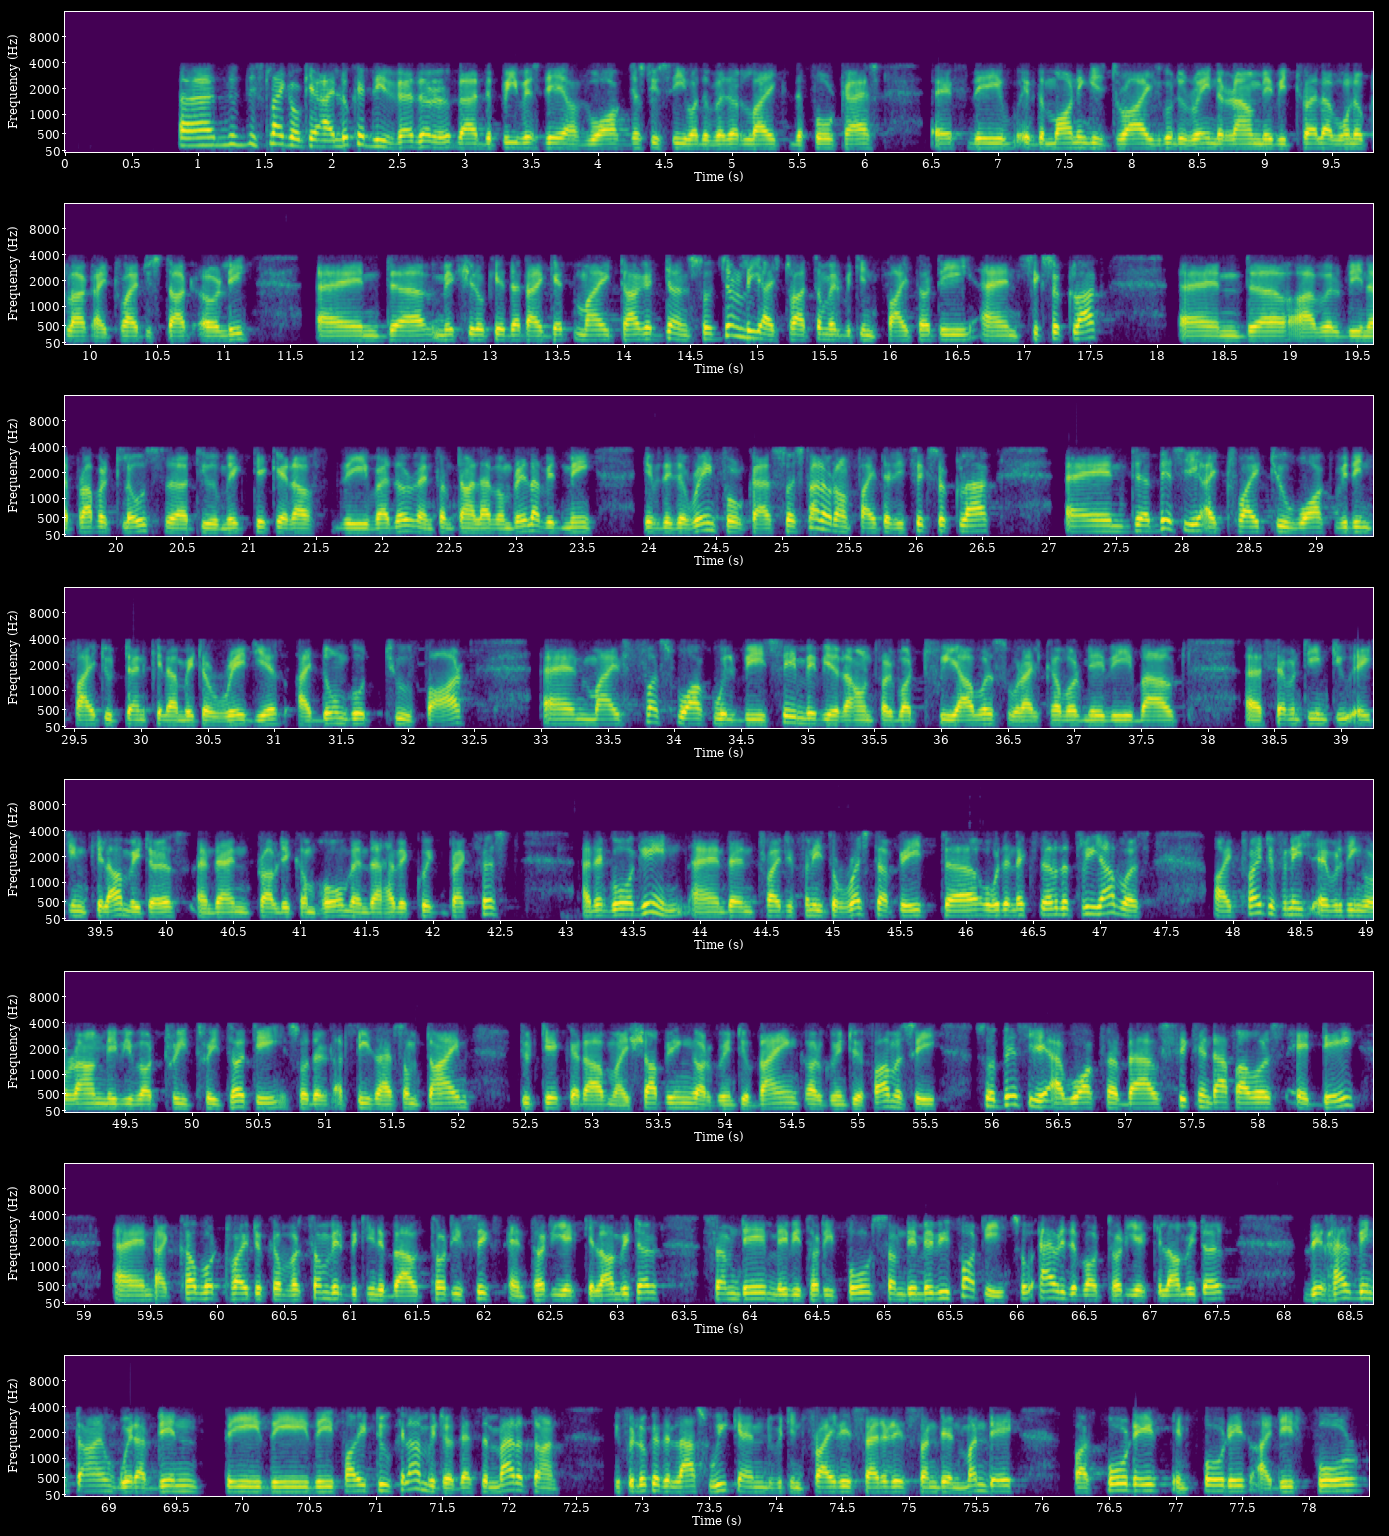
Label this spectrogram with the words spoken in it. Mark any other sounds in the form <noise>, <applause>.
Uh, it's like okay. I look at the weather uh, the previous day I've walked just to see what the weather like, the forecast. If the if the morning is dry, it's going to rain around maybe 12 or 1 o'clock. I try to start early and uh, make sure okay that I get my target done. So generally, I start somewhere between 5:30 and 6 o'clock and uh, I will be in a proper clothes uh, to make take care of the weather. And sometimes I'll have umbrella with me if there's a rain forecast. So I start around 5:30, 6 o'clock, and uh, basically I try to walk within five to 10 kilometer radius. I don't go too far. And my first walk will be, say, maybe around for about three hours, where I'll cover maybe about uh, 17 to 18 kilometers, and then probably come home and then have a quick breakfast, and then go again, and then try to finish the rest of it uh, over the next another three hours. I try to finish everything around maybe about 3, 3.30 so that at least I have some time to take care of my shopping or going to bank or going to a pharmacy. So basically I walk for about six and a half hours a day and I cover, try to cover somewhere between about 36 and 38 kilometers. Some day maybe 34, some day maybe 40. So average about 38 kilometers. There has been time where I've done the, the, the 42 kilometers. That's a marathon. If you look at the last weekend between Friday, Saturday, Sunday, and Monday, for four days. In four days, I did four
